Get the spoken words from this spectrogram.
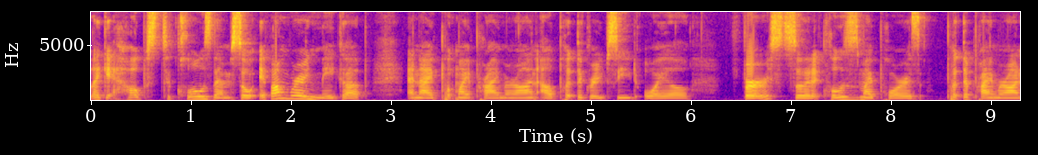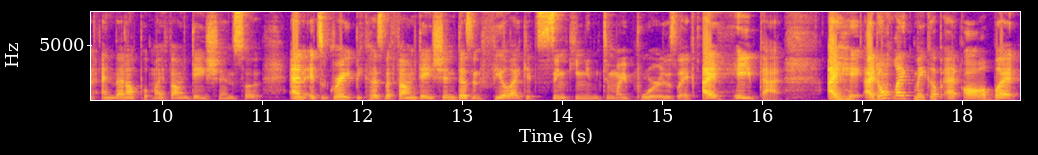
like it helps to close them. So if I'm wearing makeup and I put my primer on, I'll put the grapeseed oil first so that it closes my pores put the primer on and then I'll put my foundation. So and it's great because the foundation doesn't feel like it's sinking into my pores. Like I hate that. I hate I don't like makeup at all but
